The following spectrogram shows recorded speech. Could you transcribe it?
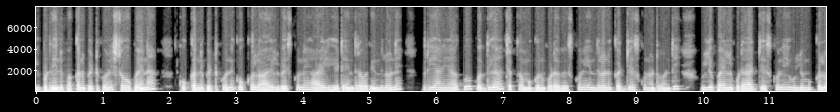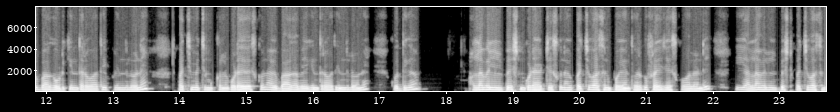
ఇప్పుడు దీన్ని పక్కన పెట్టుకొని స్టవ్ పైన కుక్కర్ని పెట్టుకొని కుక్కర్లో ఆయిల్ వేసుకొని ఆయిల్ హీట్ అయిన తర్వాత ఇందులోనే బిర్యానీ ఆకు కొద్దిగా చెక్క ముగ్గును కూడా వేసుకొని ఇందులోనే కట్ చేసుకున్నటువంటి ఉల్లిపాయలను కూడా యాడ్ చేసుకొని ఈ ఉల్లి ముక్కలు బాగా ఉడికిన తర్వాత ఇప్పుడు ఇందులోనే పచ్చిమిర్చి ముక్కలను కూడా వేసుకొని అవి బాగా వేగిన తర్వాత ఇందులోనే కొద్దిగా అల్లం వెల్లుల్లి పేస్ట్ని కూడా యాడ్ చేసుకుని అవి పచ్చివాసన పోయేంత వరకు ఫ్రై చేసుకోవాలండి. ఈ అల్లం వెల్లుల్లి పేస్ట్ పచ్చివాసన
